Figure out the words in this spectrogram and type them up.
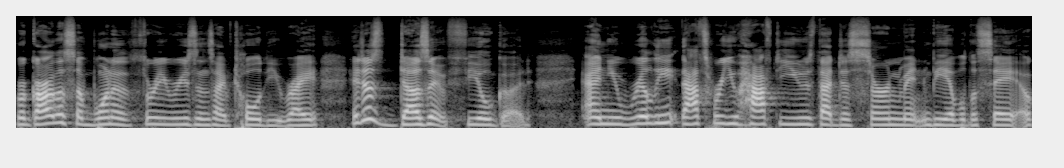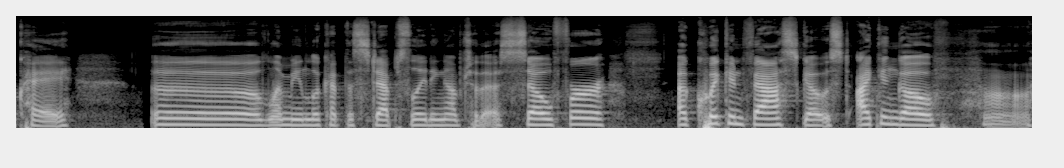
regardless of one of the three reasons I've told you, right? It just doesn't feel good. And you really, that's where you have to use that discernment and be able to say, okay, uh, let me look at the steps leading up to this. So, for a quick and fast ghost, I can go, huh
